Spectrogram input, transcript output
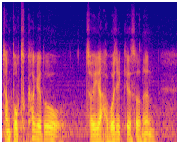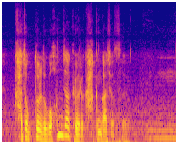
참 독특하게도 저희 아버지께서는 가족들 두고 혼자 교회를 가끔 가셨어요. 음,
